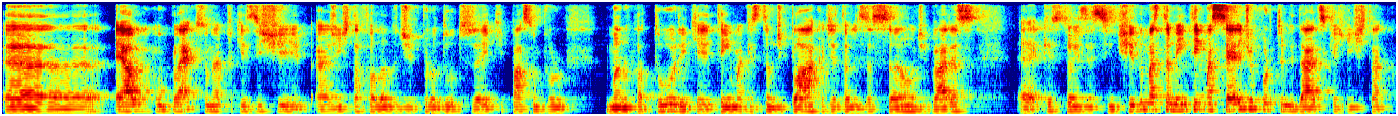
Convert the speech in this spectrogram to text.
uh, é algo complexo, né? Porque existe, a gente está falando de produtos aí que passam por manufatura e que tem uma questão de placa, de atualização, de várias é, questões nesse sentido, mas também tem uma série de oportunidades que a gente está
